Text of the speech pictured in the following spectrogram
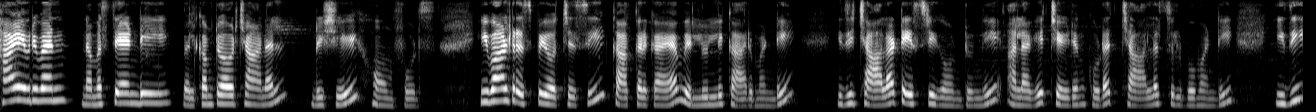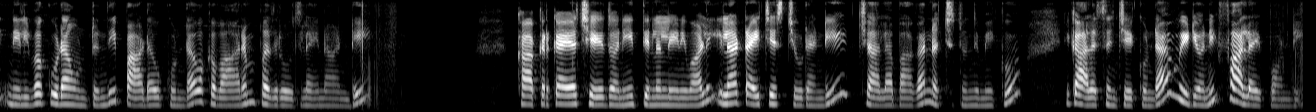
హాయ్ ఎవ్రీవన్ నమస్తే అండి. Welcome to our channel Rishi home foods ఇవాళ రెసిపీ వచ్చేసి కాకరకాయ వెల్లుల్లి కారం అండి. ఇది చాలా టేస్టీగా ఉంటుంది. అలాగే చేయడం కూడా చాలా సులభం అండి. ఇది నిల్వ కూడా ఉంటుంది. పాడవకుండా ఒక వారం పది రోజులైనా అండి. కాకరకాయ చేదు అని తినలేని వాళ్ళు ఇలా ట్రై చేసి చూడండి. చాలా బాగా నచ్చుతుంది మీకు. ఇక ఆలస్యం చేయకుండా వీడియోని ఫాలో అయిపోండి.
